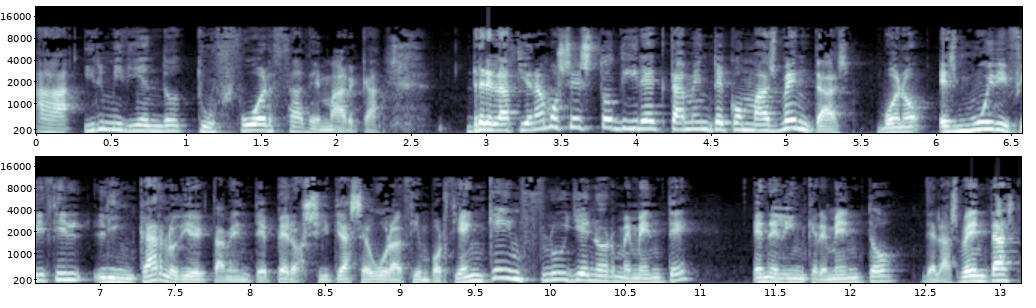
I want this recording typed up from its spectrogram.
a ir midiendo tu fuerza de marca. ¿Relacionamos esto directamente con más ventas? Bueno, es muy difícil linkarlo directamente, pero sí te aseguro al 100% que influye enormemente en el incremento de las ventas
